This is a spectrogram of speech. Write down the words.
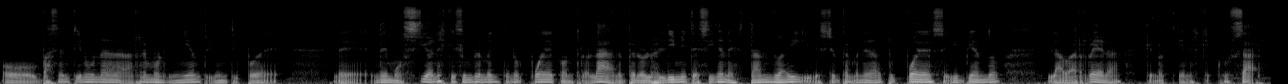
o va a sentir un remordimiento y un tipo de, de, de, emociones que simplemente no puede controlar, pero los límites siguen estando ahí. De cierta manera, tú puedes seguir viendo la barrera que no tienes que cruzar.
